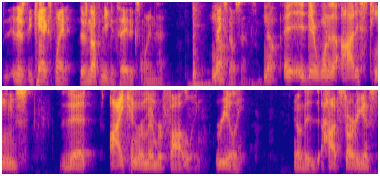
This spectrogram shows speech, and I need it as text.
There's you can't explain it. There's nothing you can say to explain that. No. Makes no sense. No, they're one of the oddest teams that I can remember following. Really, you know, the hot start against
